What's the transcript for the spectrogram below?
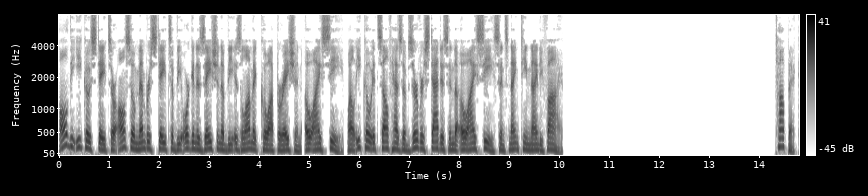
All the eco-states are also member states of the Organization of the Islamic Cooperation (OIC), while ECO itself has observer status in the OIC since 1995. Topic:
